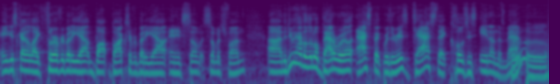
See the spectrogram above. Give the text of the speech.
and you just gotta like throw everybody out and bo- box everybody out, and it's so so much fun. Uh, they do have a little battle royale aspect where there is gas that closes in on the map Ooh.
